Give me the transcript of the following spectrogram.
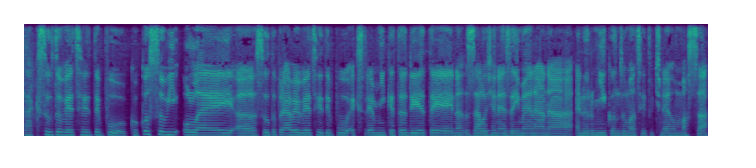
Tak jsou to věci typu kokosový olej, uh, jsou to právě věci typu extrémní keto diety, založené zejména na enormní konzumaci tučného masa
